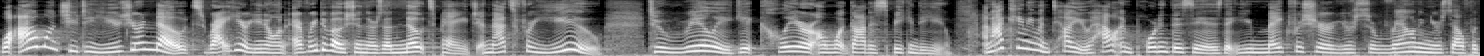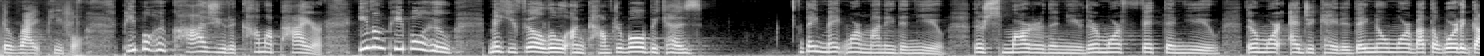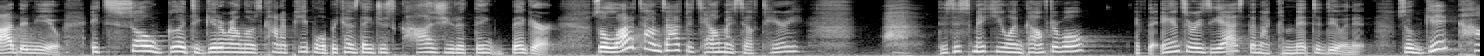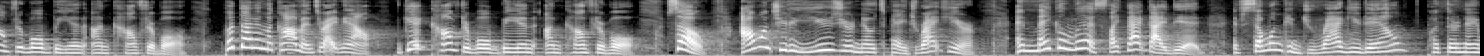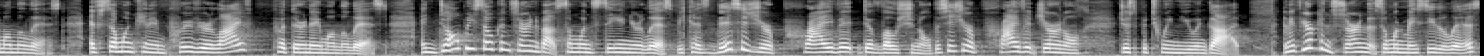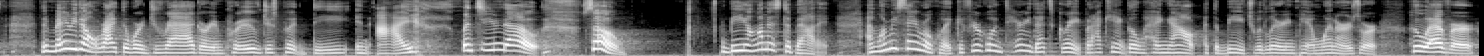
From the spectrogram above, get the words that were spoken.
Well, I want you to use your notes right here. You know, on every devotion, there's a notes page, and that's for you to really get clear on what God is speaking to you. And I can't even tell you how important this is that you make for sure you're surrounding yourself with the right people. People who cause you to come up higher. Even people who make you feel a little uncomfortable because they make more money than you. They're smarter than you. They're more fit than you. They're more educated. They know more about the Word of God than you. It's so good to get around those kind of people because they just cause you to think bigger. So a lot of times I have to tell myself, Terri, does this make you uncomfortable? If the answer is yes, then I commit to doing it. So get comfortable being uncomfortable. Put that in the comments right now. Get comfortable being uncomfortable. So I want you to use your notes page right here and make a list like that guy did. If someone can drag you down, put their name on the list. If someone can improve your life, put their name on the list. And don't be so concerned about someone seeing your list because this is your private devotional. This is your private journal just between you and God. And if you're concerned that someone may see the list, then maybe don't write the word drag or improve, just put D and I, but you know. So be honest about it. And let me say real quick if you're going, Terri, that's great, but I can't go hang out at the beach with Larry and Pam Winters or whoever.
